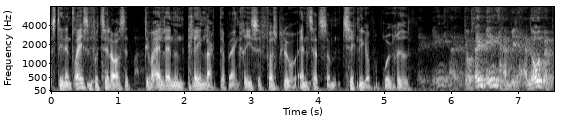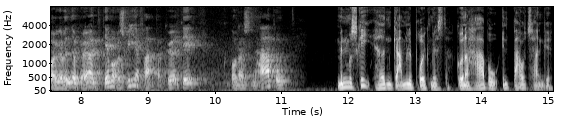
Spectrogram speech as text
Sten Andresen fortæller også, at det var alt andet end planlagt, da Bernd Grise først blev ansat som tekniker på bryggeriet. Det var slet ikke meningen, at han ville have noget med bryggeriet at gøre. Det var jo svigerfar, der kørte det under sådan Harbo. Men måske havde den gamle brygmester Gunnar Harbo en bagtanke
